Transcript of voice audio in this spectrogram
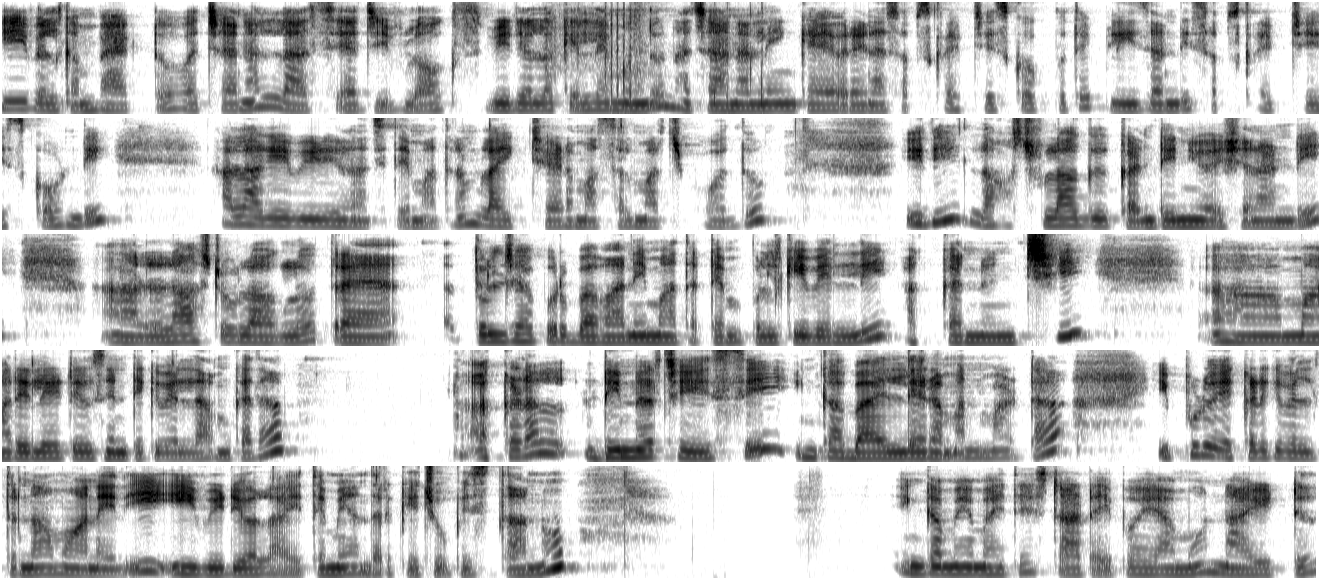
అందరికీ welcome back to our channel Lasyaji vlogs. వీడియోలోకి వెళ్ళే ముందు నా ఛానల్ని ఇంకా ఎవరైనా సబ్స్క్రైబ్ చేసుకోకపోతే ప్లీజ్ అండి సబ్స్క్రైబ్ చేసుకోండి. అలాగే వీడియో నచ్చితే మాత్రం లైక్ చేయడం అస్సలు మర్చిపోవద్దు. ఇది లాస్ట్ వ్లాగ్ కంటిన్యూయేషన్ అండి. లాస్ట్ వ్లాగ్లో త్ర తుల్జాపూర్ భవానీ మాత టెంపుల్కి వెళ్ళి అక్కడి నుంచి మా రిలేటివ్స్ ఇంటికి వెళ్ళాం కదా. అక్కడ డిన్నర్ చేసి ఇంకా బయలుదేరామన్నమాట. ఇప్పుడు ఎక్కడికి వెళ్తున్నాము అనేది ఈ వీడియోలో అయితే మీ అందరికీ చూపిస్తాను. ఇంకా మేమైతే స్టార్ట్ అయిపోయాము night.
